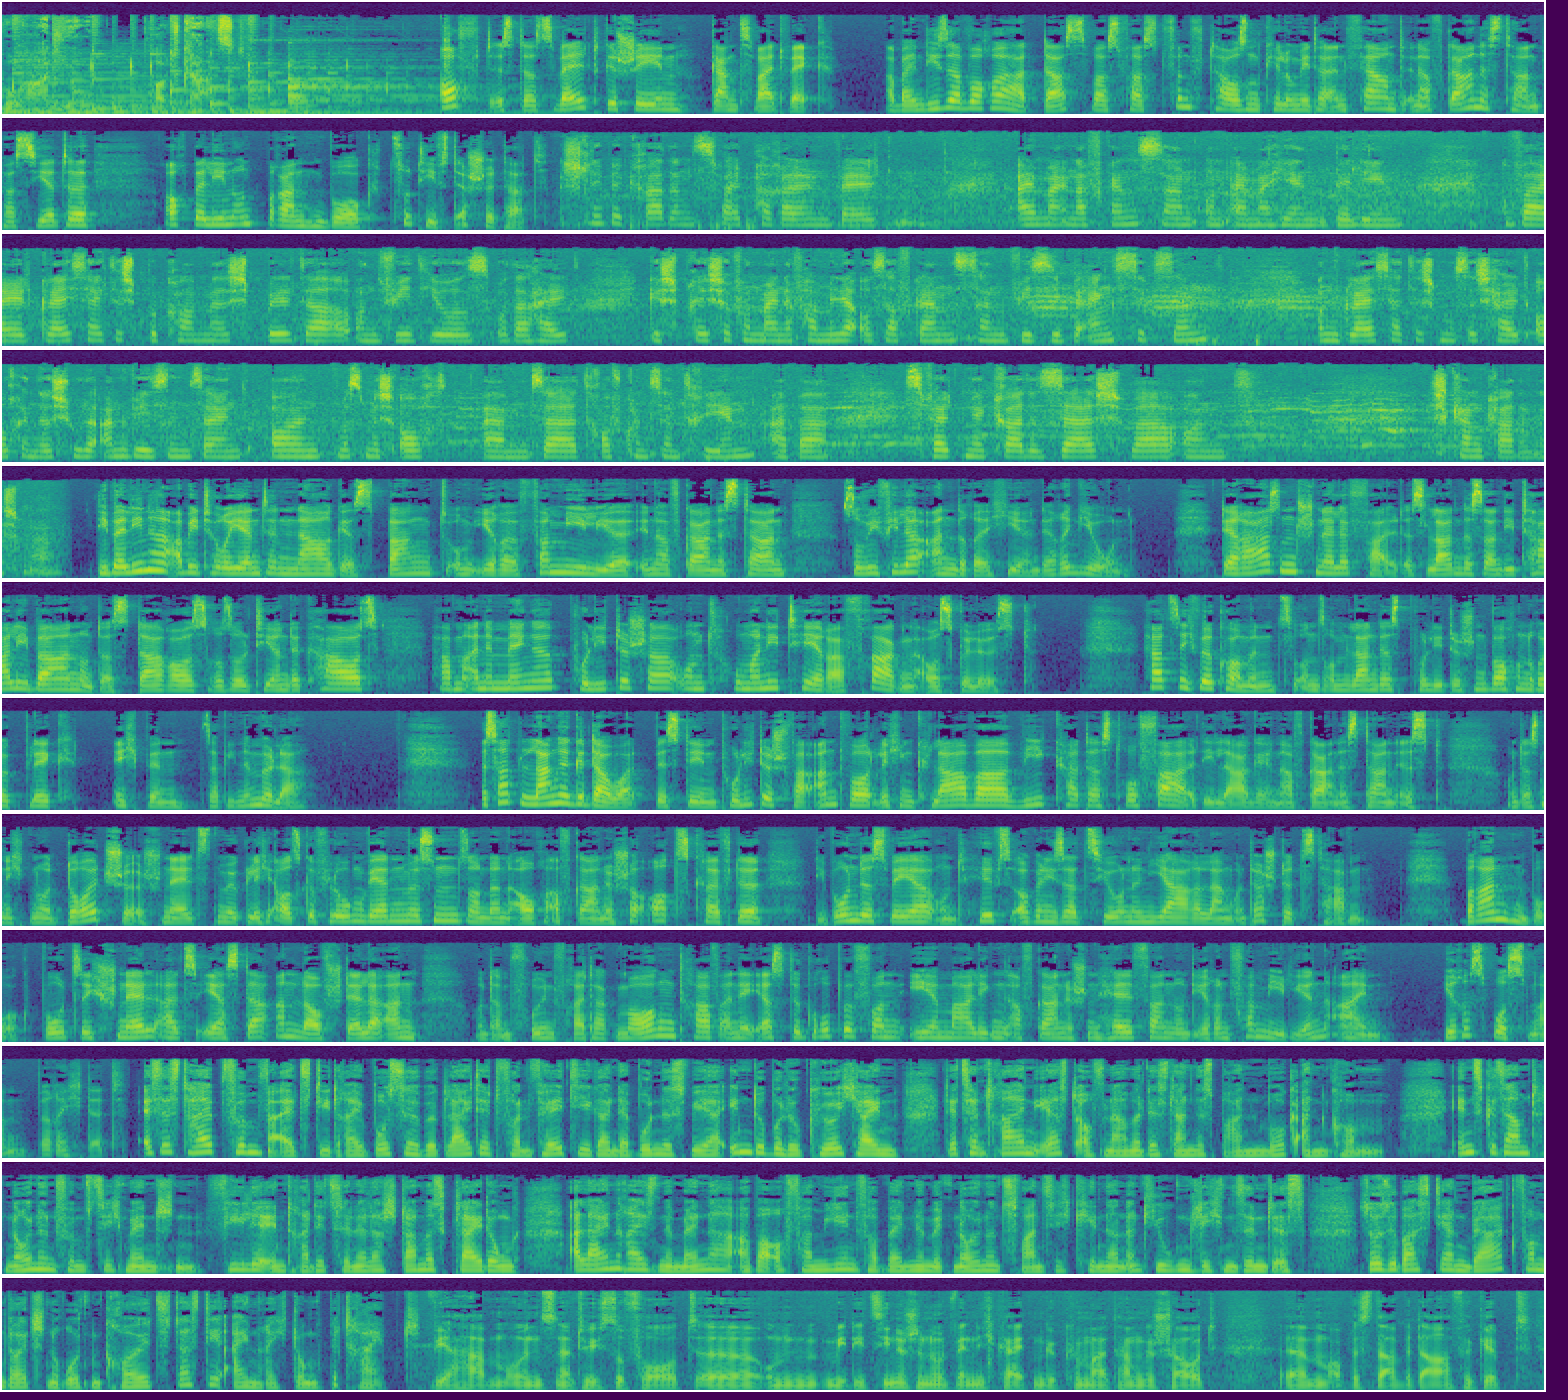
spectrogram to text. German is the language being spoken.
Inforadio Podcast. Oft ist das Weltgeschehen ganz weit weg. Aber in dieser Woche hat das, was fast 5000 Kilometer entfernt in Afghanistan passierte, auch Berlin und Brandenburg zutiefst erschüttert. Ich lebe gerade in zwei parallelen Welten. Einmal in Afghanistan und einmal hier in Berlin weil gleichzeitig bekomme ich Bilder und Videos oder halt Gespräche von meiner Familie aus Afghanistan, wie sie beängstigt sind. Und gleichzeitig muss ich halt auch in der Schule anwesend sein und muss mich auch ähm, sehr darauf konzentrieren. Aber es fällt mir gerade sehr schwer und ich kann gerade nicht mehr. Die Berliner Abiturientin Nargis bangt um ihre Familie in Afghanistan, so wie viele andere hier in der Region. Der rasend schnelle Fall des Landes an die Taliban und das daraus resultierende Chaos haben eine Menge politischer und humanitärer Fragen ausgelöst. Herzlich willkommen zu unserem landespolitischen Wochenrückblick. Ich bin Sabine Müller. Es hat lange gedauert, bis den politisch Verantwortlichen klar war, wie katastrophal die Lage in Afghanistan ist und dass nicht nur Deutsche schnellstmöglich ausgeflogen werden müssen, sondern auch afghanische Ortskräfte, die Bundeswehr und Hilfsorganisationen jahrelang unterstützt haben. Brandenburg bot sich schnell als erste Anlaufstelle an, und am frühen Freitagmorgen traf eine erste Gruppe von ehemaligen afghanischen Helfern und ihren Familien ein. Iris Wussmann berichtet. Es ist halb fünf, als die drei Busse, begleitet von Feldjägern der Bundeswehr in Dobelow-Kirchhain, der zentralen Erstaufnahme des Landes Brandenburg, ankommen. Insgesamt 59 Menschen, viele in traditioneller Stammeskleidung, alleinreisende Männer, aber auch Familienverbände mit 29 Kindern und Jugendlichen sind es, so Sebastian Berg vom Deutschen Roten Kreuz, das die Einrichtung betreibt. Wir haben uns natürlich sofort äh, um medizinische Notwendigkeiten gekümmert, haben geschaut, ähm, ob es da Bedarfe gibt.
